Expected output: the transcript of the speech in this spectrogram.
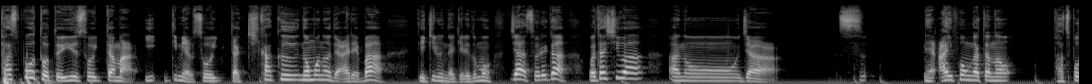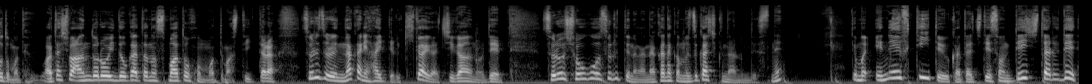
パスポートというそういったまあ言ってみればそういった規格のものであればできるんだけれどもじゃあそれが私はあのー、じゃあす、ね、iPhone 型のパスポート持って私は Android 型のスマートフォン持ってますって言ったらそれぞれ中に入ってる機械が違うのでそれを照合するっていうのがなかなか難しくなるんですね。でも NFT という形でそのデジタルで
